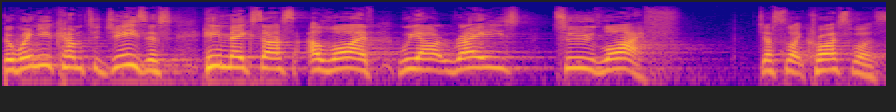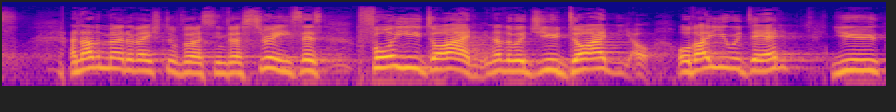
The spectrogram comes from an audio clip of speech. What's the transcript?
But when you come to Jesus, He makes us alive. We are raised to life, just like Christ was. Another motivational verse in verse 3 he says, For you died. In other words, you died, although you were dead, you,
